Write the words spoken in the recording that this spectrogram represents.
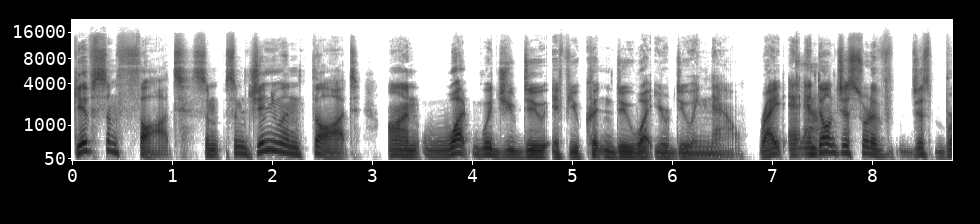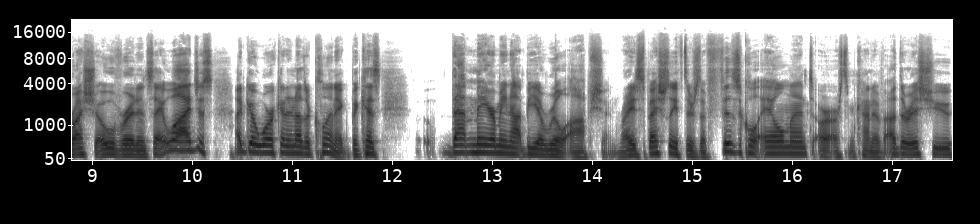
give some thought, some some genuine thought on what would you do if you couldn't do what you're doing now, right? And, Yeah. and don't just sort of just brush over it and say, well, I just I'd go work at another clinic because that may or may not be a real option, right? Especially if there's a physical ailment or, or some kind of other issue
